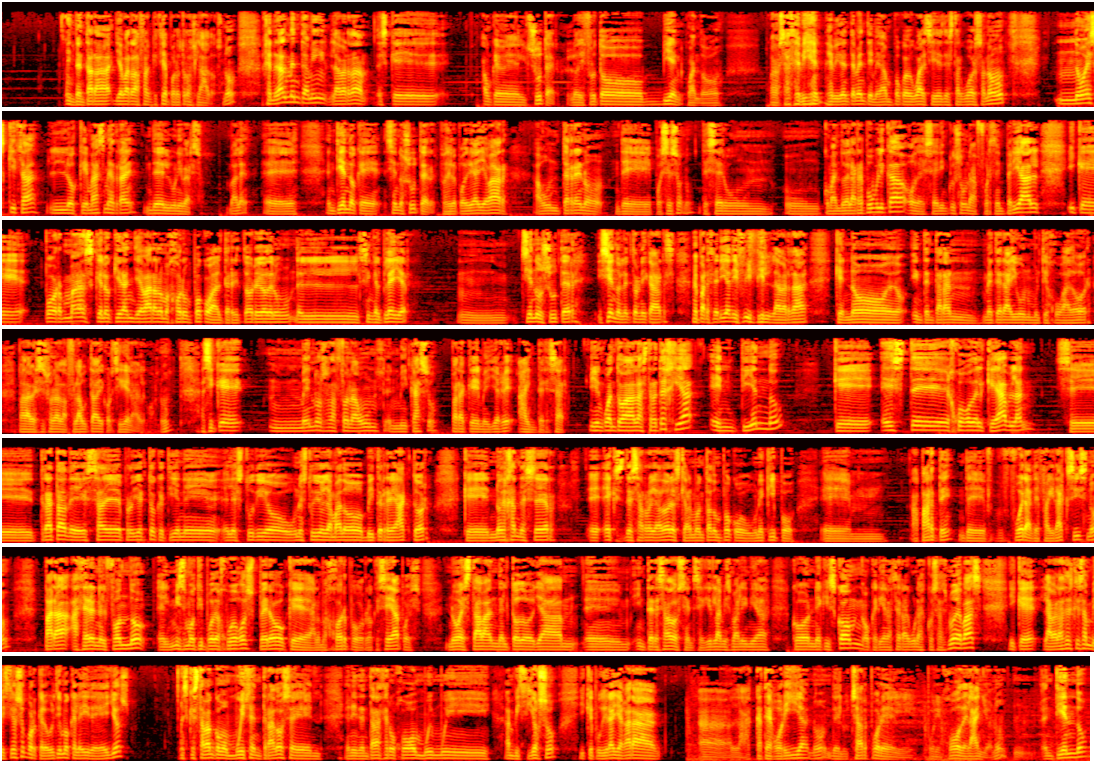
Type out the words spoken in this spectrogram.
intentara llevar a la franquicia por otros lados, ¿no? Generalmente a mí, la verdad, es que, aunque el shooter lo disfruto bien cuando, cuando se hace bien, evidentemente, y me da un poco igual si es de Star Wars o no, no es quizá lo que más me atrae del universo. ¿vale? Eh, entiendo que siendo shooter, pues lo podría llevar a un terreno de, pues eso, ¿no? De ser un, un comando de la República o de ser incluso una fuerza imperial y que por más que lo quieran llevar a lo mejor un poco al territorio del, del single player, mmm, siendo un shooter y siendo Electronic Arts, me parecería difícil, la verdad, que no intentaran meter ahí un multijugador para ver si suena la flauta y consiguen algo, ¿no? Así que menos razón aún en mi caso para que me llegue a interesar. Y en cuanto a la estrategia, entiendo que este juego del que hablan se trata de ese proyecto que tiene el estudio, un estudio llamado Bit Reactor, que no dejan de ser eh, ex desarrolladores que han montado un poco un equipo eh, aparte de fuera de Fireaxis, ¿no? Para hacer en el fondo el mismo tipo de juegos, pero que a lo mejor por lo que sea, pues no estaban del todo ya eh, interesados en seguir la misma línea con XCOM o querían hacer algunas cosas nuevas y que la verdad es que es ambicioso porque lo último que leí de ellos es que estaban como muy centrados en, en intentar hacer un juego muy muy ambicioso y que pudiera llegar a a la categoría, ¿no? De luchar por el, por el juego del año, ¿no? Entiendo,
